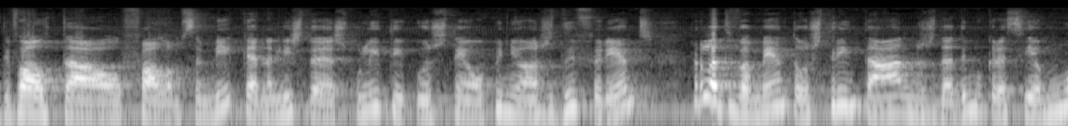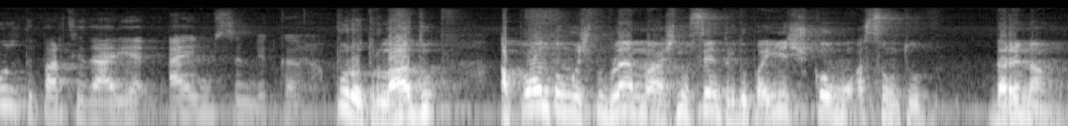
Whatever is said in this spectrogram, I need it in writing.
De volta ao Fala Moçambique, analistas políticos têm opiniões diferentes relativamente aos 30 anos da democracia multipartidária em Moçambique. Por outro lado, apontam os problemas no centro do país como assunto da Renam.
